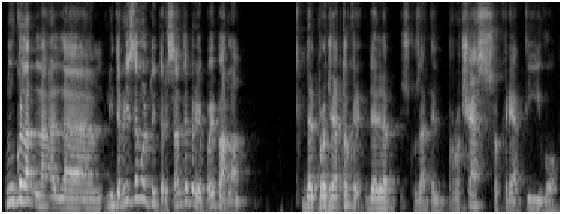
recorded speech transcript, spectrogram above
comunque la- la- l'intervista è molto interessante perché poi parla del progetto, cre- del, scusate, il processo creativo,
